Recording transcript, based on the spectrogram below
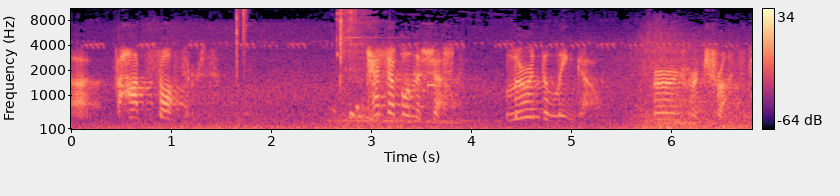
uh, Hot Saucers. Catch up on the show. Learn the lingo. Earn her trust.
